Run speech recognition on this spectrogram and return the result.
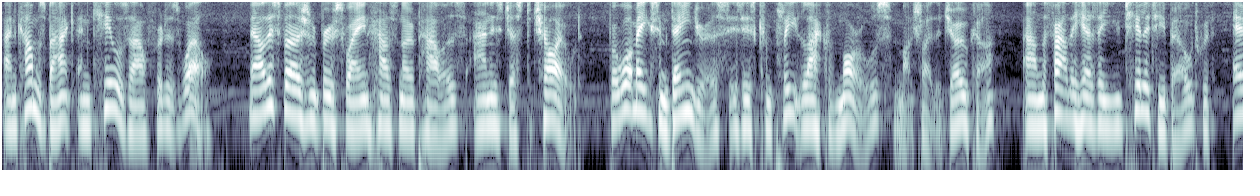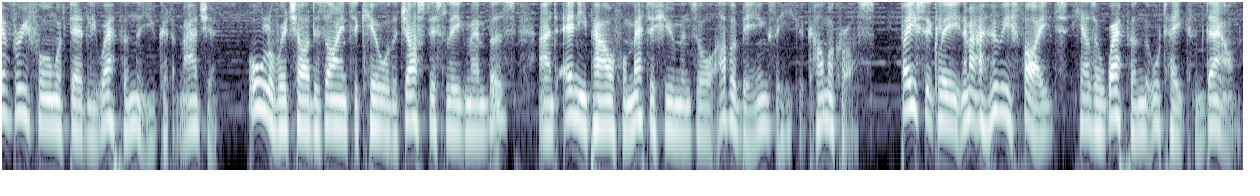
and comes back and kills Alfred as well. Now, this version of Bruce Wayne has no powers and is just a child. But what makes him dangerous is his complete lack of morals, much like the Joker, and the fact that he has a utility belt with every form of deadly weapon that you could imagine. All of which are designed to kill the Justice League members and any powerful metahumans or other beings that he could come across. Basically, no matter who he fights, he has a weapon that will take them down.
